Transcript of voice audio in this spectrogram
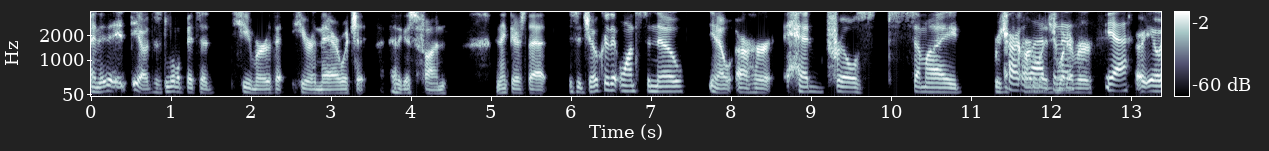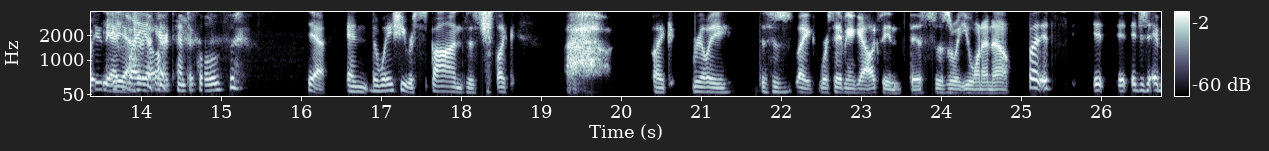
and it, it, you know there's little bits of humor that here and there, which I, I think is fun. I think there's that. Is it Joker that wants to know? you know, are her head frills semi rigid cartilage, Cartilaginous. whatever. Yeah. Or, you know, Do yeah, they yeah. flail? Hair tentacles. Yeah, and the way she responds is just like, ah, like really, this is like we're saving a galaxy, and this is what you want to know. But it's it it, it just it,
